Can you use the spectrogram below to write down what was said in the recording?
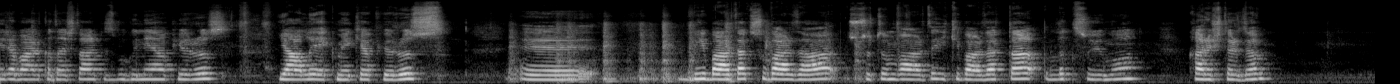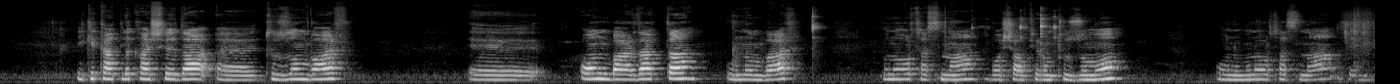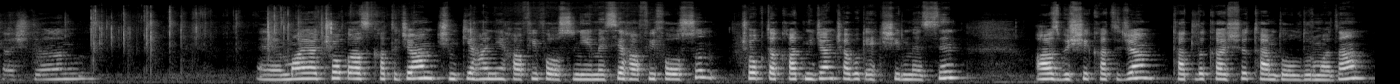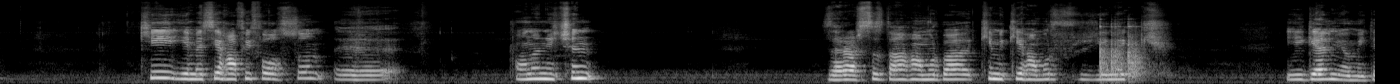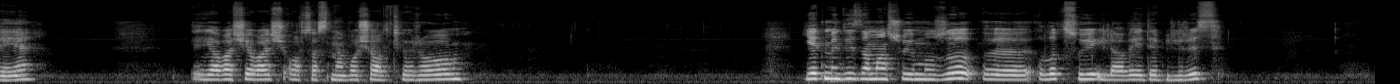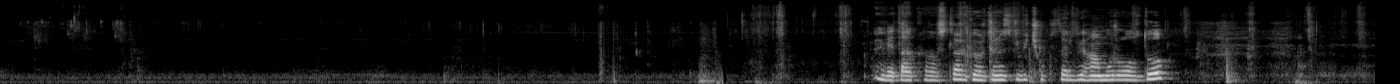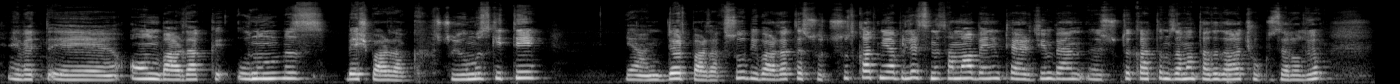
Merhaba arkadaşlar. Biz bugün ne yapıyoruz? Yağlı ekmek yapıyoruz. Ee, bir bardak su bardağı sütüm vardı. iki bardak da ılık suyumu karıştırdım. İki tatlı kaşığı da e, tuzum var. E, 10 bardak da unum var. Bunu ortasına boşaltıyorum tuzumu. Unumun ortasına delik açtım. E, maya çok az katacağım. Çünkü hani hafif olsun, yemesi hafif olsun. Çok da katmayacağım. Çabuk ekşilmesin. Az bir şey katacağım. Tatlı kaşığı tam doldurmadan. Ki yemesi hafif olsun. E, onun için zararsız daha hamur kim iki hamur yemek iyi gelmiyor mideye. E, Yavaş yavaş ortasına boşaltıyorum. Yetmediği zaman suyumuzu e, ılık suyu ilave edebiliriz. Evet arkadaşlar gördüğünüz gibi çok güzel bir hamur oldu. Evet e, 10 bardak unumuz 5 bardak suyumuz gitti. Yani 4 bardak su, bir bardak da süt. Süt katmayabilirsiniz ama benim tercihim ben e, sütü kattığım zaman tadı daha çok güzel oluyor.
